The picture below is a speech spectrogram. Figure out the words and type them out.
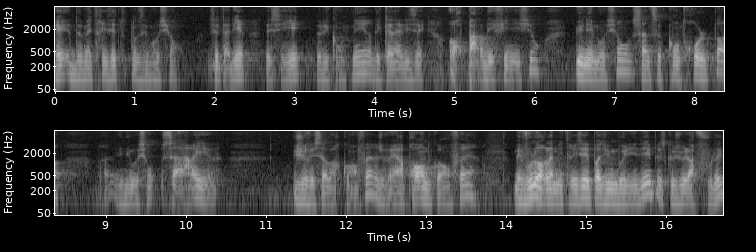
et de maîtriser toutes nos émotions. C'est-à-dire d'essayer de les contenir, de les canaliser. Or, par définition, une émotion, ça ne se contrôle pas. Une émotion, ça arrive. Je vais savoir quoi en faire, je vais apprendre quoi en faire, mais vouloir la maîtriser n'est pas une bonne idée parce que je vais la refouler.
